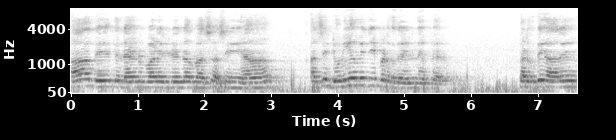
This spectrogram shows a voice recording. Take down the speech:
ਆਹ ਦੇ ਤੇ ਲੈਣ ਵਾਲੇ ਜਿਹੜੇ ਨਾ, ਬਸ ਅਸੀਂ ਹਾਂ, ਅਸੀਂ ਦੁਨੀਆ ਵਿੱਚ ਹੀ ਭਟਕਦੇ ਰਹਿੰਦੇ ਹਾਂ ਫਿਰ। ਭਟਕਦੇ ਆ ਰਹੇ ਹਾਂ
